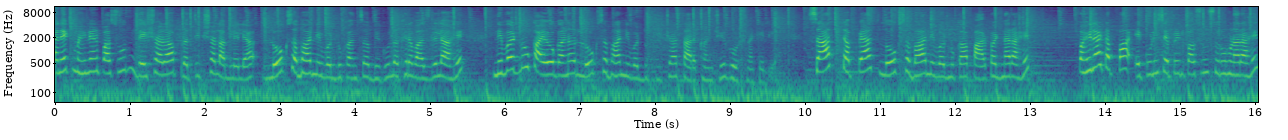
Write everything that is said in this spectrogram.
अनेक महिन्यांपासून देशाला प्रतीक्षा लागलेल्या लोकसभा निवडणुकांचं बिगुल अखेर वाजलेलं आहे. निवडणूक आयोगानं लोकसभा निवडणुकीच्या तारखांची घोषणा केली आहे. सात टप्प्यात लोकसभा निवडणुका पार पडणार आहेत. पहिला टप्पा एकोणीस एप्रिलपासून सुरू होणार आहे.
